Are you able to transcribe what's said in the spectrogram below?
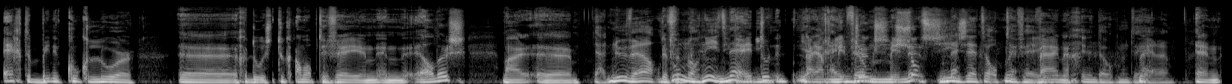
echte binnenkoekeloer eh, gedoe is natuurlijk allemaal op tv en, en elders. Maar eh, Ja, nu wel. De toen nog niet. Nee, toen- niet- nou ja, geen veel junks minder. shots zien Nee. zetten op Nee, tv. weinig. In een documentaire. En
